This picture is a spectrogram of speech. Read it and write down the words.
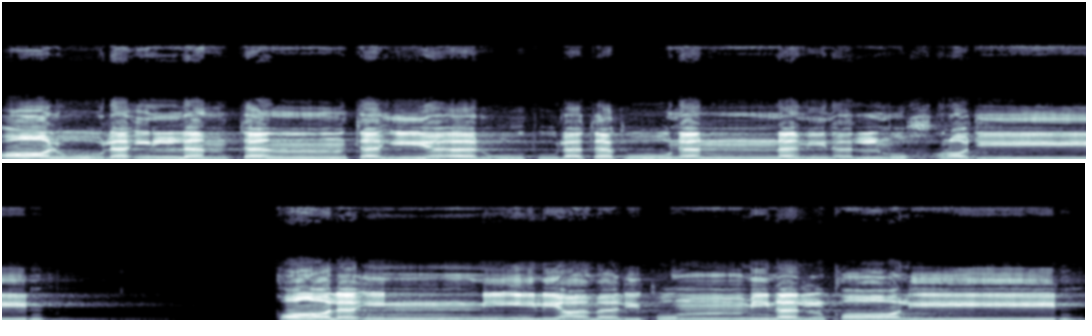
قالوا لئن لم تنته يا لوط لتكونن من المخرجين. قال إني لعملكم من القالين.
